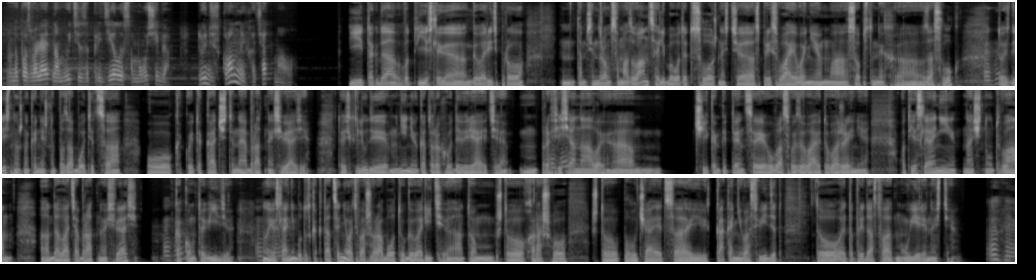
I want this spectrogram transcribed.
Оно позволяет нам выйти за пределы самого себя. Люди скромные хотят мало. И тогда вот если э, говорить про там синдром самозванца, либо вот эту сложность э, с присваиванием э, собственных э, заслуг, Мгм. то здесь нужно, конечно, позаботиться о какой-то качественной обратной связи. То есть люди, мнению которых вы доверяете, профессионалы, эм, чьи компетенции у вас вызывают уважение. Вот если они начнут вам давать обратную связь в каком-то виде, ну, если они будут как-то оценивать вашу работу, говорить о том, что хорошо, что получается и как они вас видят, то это придаст вам уверенности.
